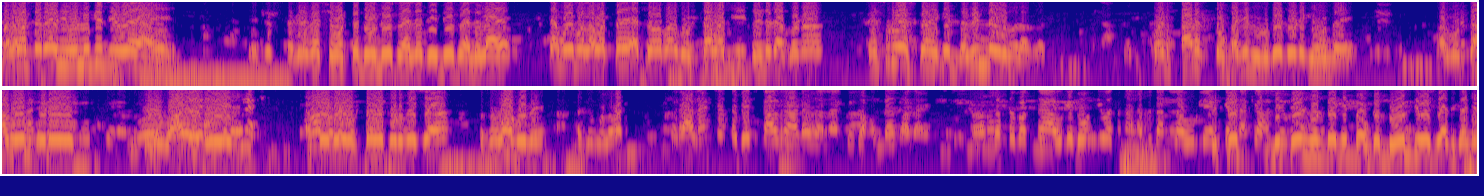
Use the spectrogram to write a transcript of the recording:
मला वाटतं काय निवडणुकीची वेळ आहे. सगळे शेवटचे दोन दिवस राहिले तीन दिवस राहिलेला आहे. त्यामुळे मला वाटतं या थोडंफार घोषणाबाजी झेंडे दाखवणं हे सुरू असतं हे काही नवीन नाही मला वाटतं पण फार टोकाची भूमिका कोणी घेऊ नये. फार मुद्दा म्हणून कोणी कोणी वादच होईल असं कोणी वक्तव्य करू नये किंवा तसं वागू नये असं मला वाटतं. राणांच्या सभेत काल राडा झाला किंवा हल्ला झालाय कसं बघताय अवघे दोन दिवस मतदानाला उरले असे तेच म्हणतोय की दोघं दोन दिवस या ठिकाणी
